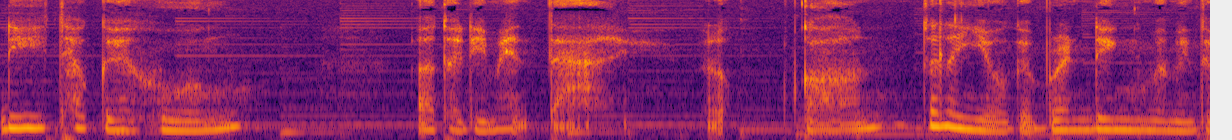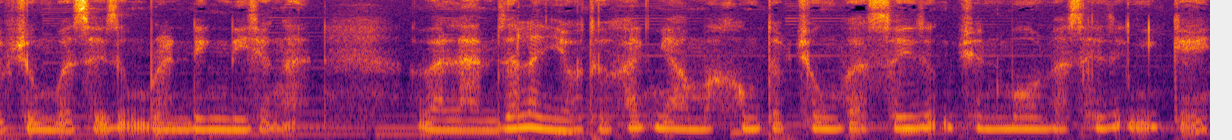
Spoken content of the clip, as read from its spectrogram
đi theo cái hướng ở thời điểm hiện tại có rất là nhiều cái branding mà mình tập trung vào xây dựng branding đi chẳng hạn. Và làm rất là nhiều thứ khác nhau mà không tập trung vào xây dựng chuyên môn và xây dựng những cái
